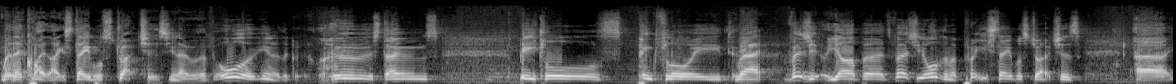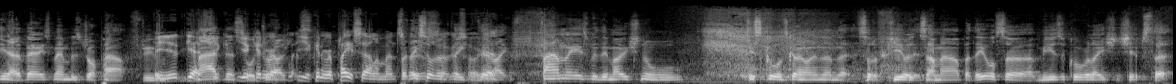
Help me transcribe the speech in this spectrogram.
where they're quite like stable structures, you know, of all you know, the, the Who, the Stones, Beatles, Pink Floyd, Right. virtually Yardbirds, virtually all of them are pretty stable structures. Uh, you know, various members drop out through you, yes, madness you, or you, can drugs. repl- you can replace elements. but they sort of they, they're yeah. like families with emotional discords going on in them that sort of fuel it somehow. But they also have musical relationships that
